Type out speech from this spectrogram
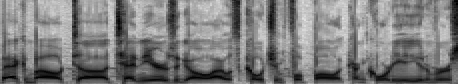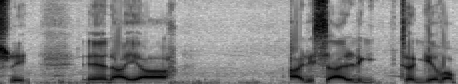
back about uh, 10 years ago, I was coaching football at Concordia University, and I uh, I decided to, to give up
